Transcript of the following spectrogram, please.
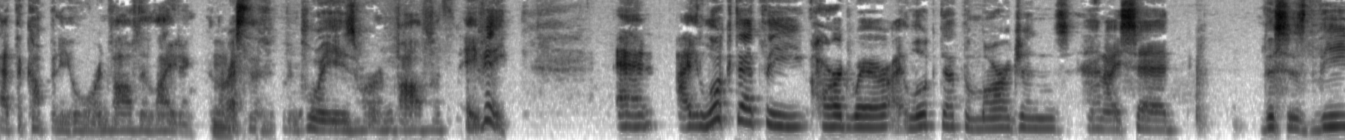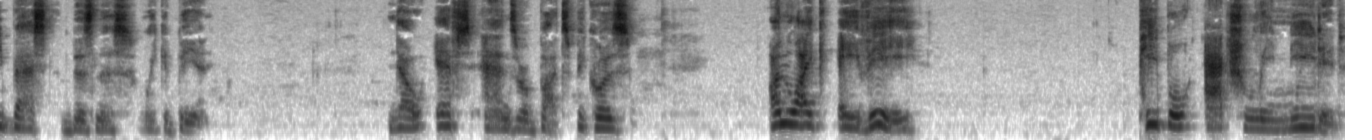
at the company who were involved in lighting, and mm. the hmm. rest of the employees were involved with AV. And I looked at the hardware, I looked at the margins, and I said, this is the best business we could be in. No ifs, ands, or buts, because unlike AV, people actually needed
